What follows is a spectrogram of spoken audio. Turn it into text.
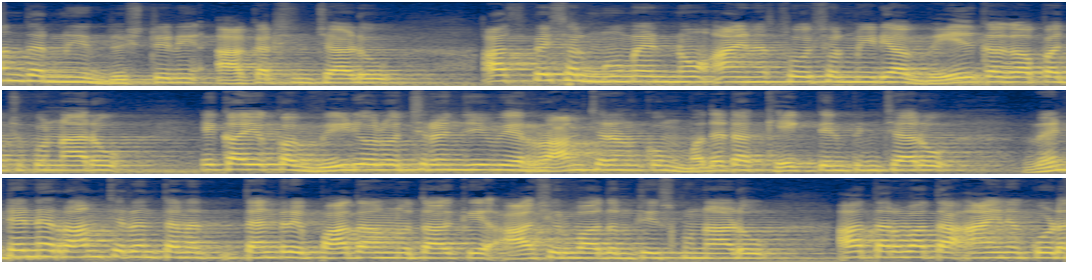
అందరినీ దృష్టిని ఆకర్షించాడు. ఆ స్పెషల్ మూమెంట్ను ఆయన సోషల్ మీడియా వేదికగా పంచుకున్నారు. ఇక యొక్క వీడియోలో చిరంజీవి రామ్ చరణ్కు మొదట కేక్ తినిపించారు. వెంటనే రామ్ చరణ్ తన తండ్రి పాదాలను తాకి ఆశీర్వాదం తీసుకున్నాడు. ఆ తర్వాత ఆయన కూడా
